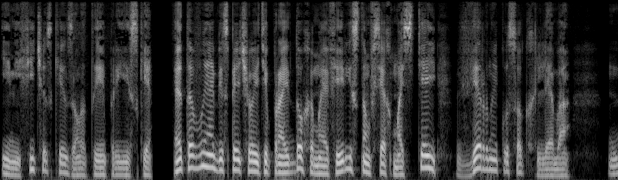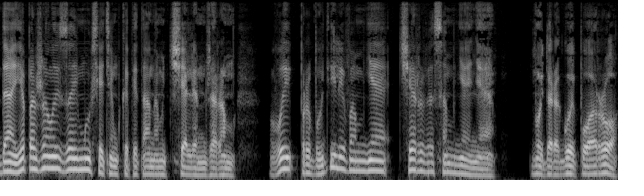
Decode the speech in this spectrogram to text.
и мифические золотые прииски. Это вы обеспечиваете пройдохам и аферистам всех мастей верный кусок хлеба. Да, я, пожалуй, займусь этим капитаном Челленджером. Вы пробудили во мне червя сомнения. Мой дорогой Пуаро,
